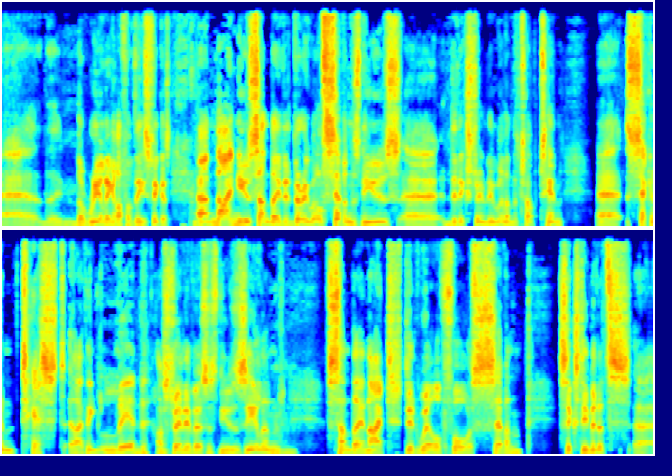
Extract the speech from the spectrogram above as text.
Uh, the, the reeling off of these figures. Um, Nine News Sunday did very well. Sevens News uh, did extremely well in the top ten. Uh, second Test, I think, led Australia versus New Zealand. Sunday night did well for seven. 60 Minutes uh,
